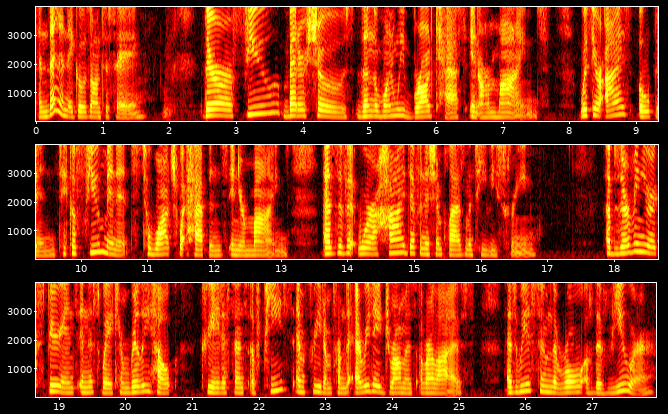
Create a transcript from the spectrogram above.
And then it goes on to say, there are few better shows than the one we broadcast in our minds. With your eyes open, take a few minutes to watch what happens in your mind as if it were a high definition plasma TV screen. Observing your experience in this way can really help create a sense of peace and freedom from the everyday dramas of our lives as we assume the role of the viewer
